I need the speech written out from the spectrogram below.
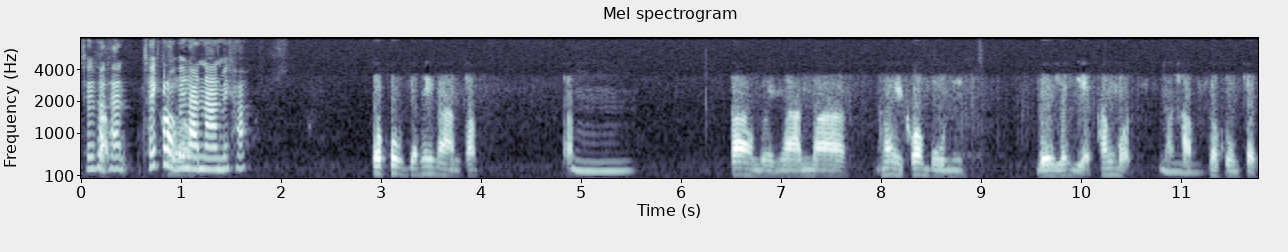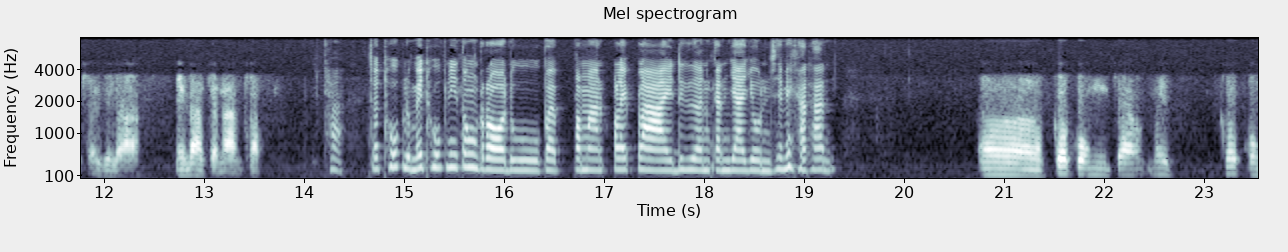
ใช่ค่ะท่าน ใช้กรอบเวลานานไหมคะ ก็คงจะไม่นานครับครับอืมถ้าหน่วยงานมาให้ข้อมูลโดยละเอียดทั้งหมดนะครับ ก็คงจะใช้เวลาไม่น่าจะนานครับ ค่ะ จะทุบหรือไม่ทุบนี่ต้องรอดูไปประมาณปลายปลายๆเดือนกันยายนใช่ไหมคะท่าน เอ่อก็คงจะไม่ก็คง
